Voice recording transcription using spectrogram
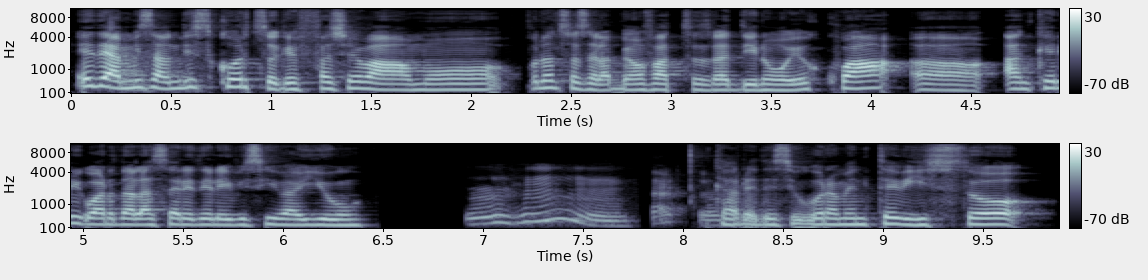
Ed è, mi sa, un discorso che facevamo, non so se l'abbiamo fatto tra di noi o qua, uh, anche riguardo alla serie televisiva You, mm-hmm, certo. che avrete sicuramente visto,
